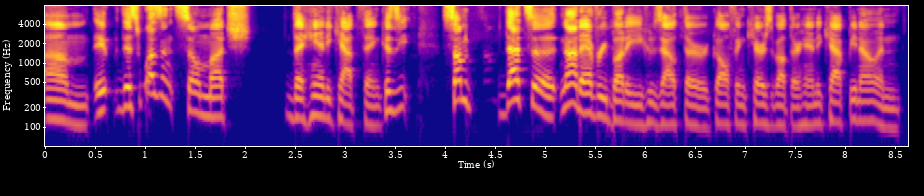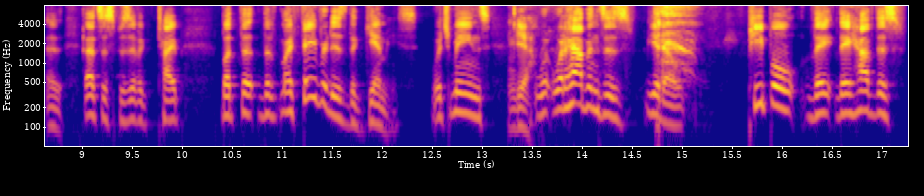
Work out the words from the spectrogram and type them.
um, it this wasn't so much the handicap thing because some that's a not everybody who's out there golfing cares about their handicap, you know, and uh, that's a specific type. But the the my favorite is the gimmies, which means Yeah. what, what happens is you know people they they have this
